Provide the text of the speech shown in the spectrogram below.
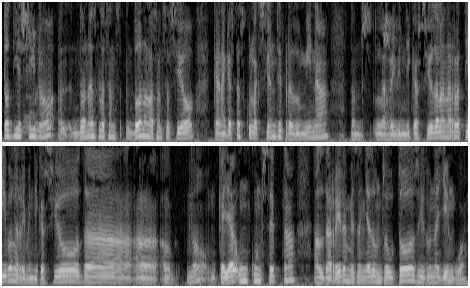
tot i així, no, dones la dona la sensació que en aquestes col·leccions hi predomina doncs, la reivindicació de la narrativa, la reivindicació de... Eh, el, no? que hi ha un concepte al darrere més enllà d'uns autors i d'una llengua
